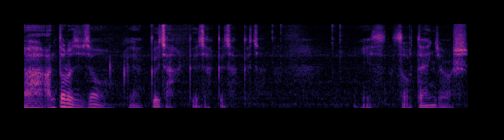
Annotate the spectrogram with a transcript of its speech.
야, 안 떨어지죠? 그냥 끄자, 끄자, 끄자, 끄자. It's so dangerous.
